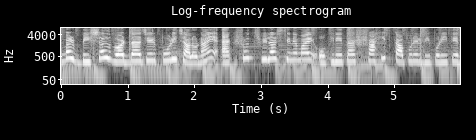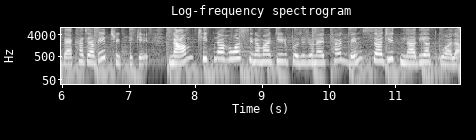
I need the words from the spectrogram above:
এবার বিশাল ওয়ার্দাজের পরিচালনায় অ্যাকশন থ্রিলার সিনেমায় অভিনেতা শাহিদ কাপুরের বিপরীতে দেখা যাবে তৃপ্তিকে। নাম ঠিক না হওয়া সিনেমাটির প্রযোজনায় থাকবেন সাজিদ নাদিয়াতওয়ালা।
